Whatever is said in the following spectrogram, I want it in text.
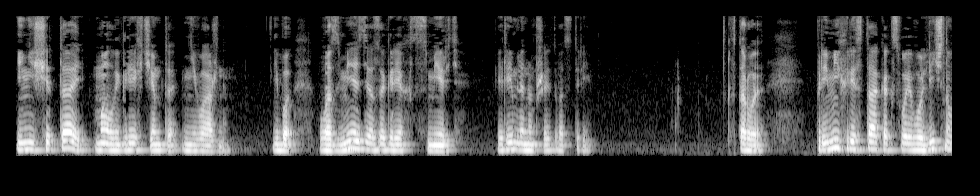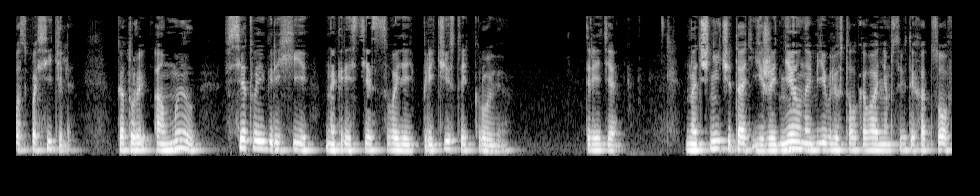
И не считай малый грех чем-то неважным, ибо возмездие за грех – смерть. Римлянам 6.23. Второе. Прими Христа как своего личного Спасителя – который омыл все твои грехи на кресте своей причистой кровью. Третье. Начни читать ежедневно Библию с толкованием святых отцов,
